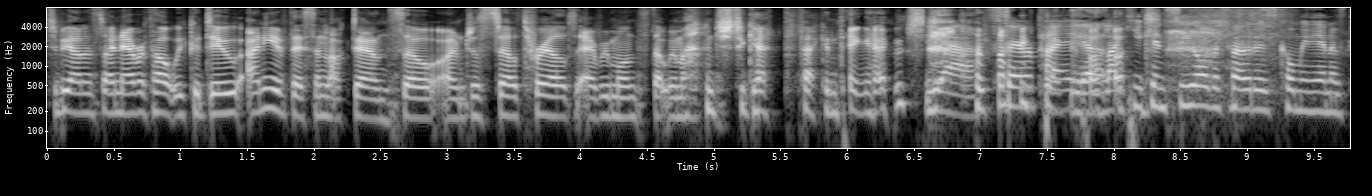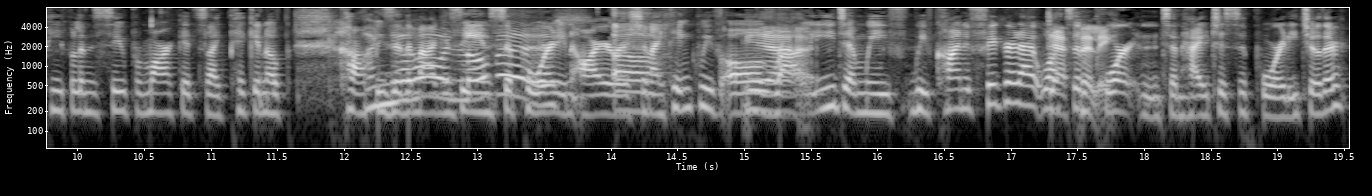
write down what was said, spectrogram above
to be honest, I never thought we could do any of this in lockdown, so I'm just still thrilled every month that we managed to get the fucking thing out. Yeah, fair play. Yeah, like you can see all the photos coming in of people in the supermarkets, like picking up copies know, of the magazine, supporting. Irish, uh, and I think we've all yeah. rallied and we've we've kind of figured out what's Definitely. important and how to support each other.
